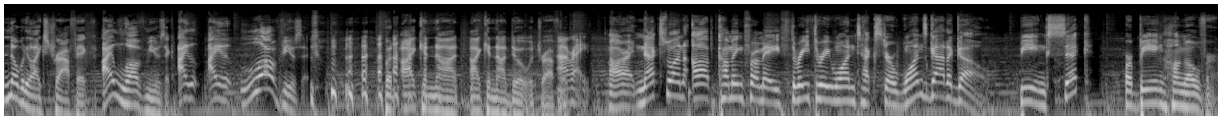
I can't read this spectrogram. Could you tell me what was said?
nobody likes traffic. I love music. I I love music, but I cannot I cannot do it with traffic. All right. All right, next one up coming from a 331 texter. One's got to go. Being sick or being hungover?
